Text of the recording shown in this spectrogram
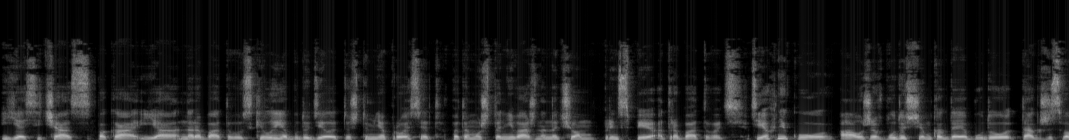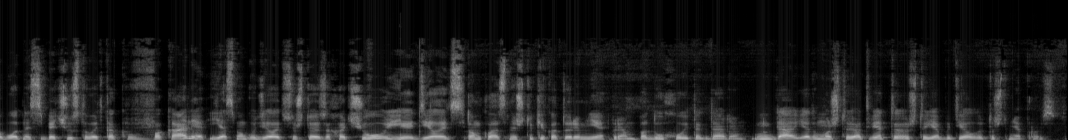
я сейчас, пока я нарабатываю скиллы, я буду делать то, что меня просят, потому что неважно, на чем, в принципе, отрабатывать технику, а уже в будущем, когда я буду так же свободно себя чувствовать, как в вокале, я смогу делать все, что я захочу, и делать там классные штуки, которые мне прям по духу и так далее. Ну да, я думаю, что ответ, что я бы делала то, что меня просят.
